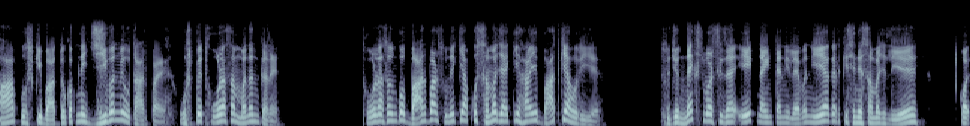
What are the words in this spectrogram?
आप उसकी बातों को अपने जीवन में उतार पाए, उस पर थोड़ा सा मनन करें। थोड़ा सा उनको बार बार सुने कि आपको समझ आए कि हाँ ये बात क्या हो रही है। तो जो नेक्स्ट वर्सेज हैं एट नाइन टेन इलेवन ये अगर किसी ने समझ लिए और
